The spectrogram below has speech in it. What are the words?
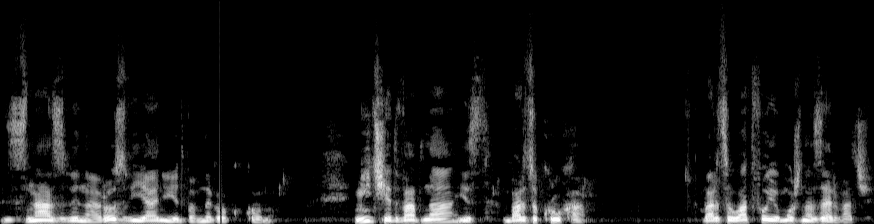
z nazwy na rozwijaniu jedwabnego kokonu. Nić jedwabna jest bardzo krucha. Bardzo łatwo ją można zerwać.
